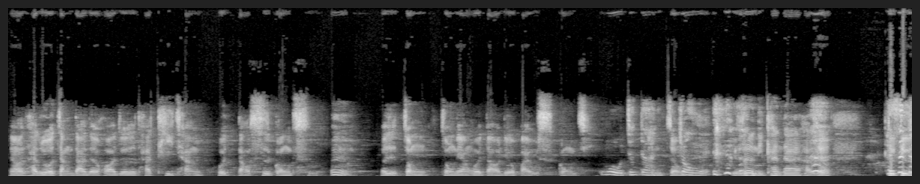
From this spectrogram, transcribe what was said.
然后它如果长大的话，就是它体长会到四公尺，嗯，而且重重量会到六百五十公斤。哇，真的很很重重哎，有时候你看它好像 可是它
